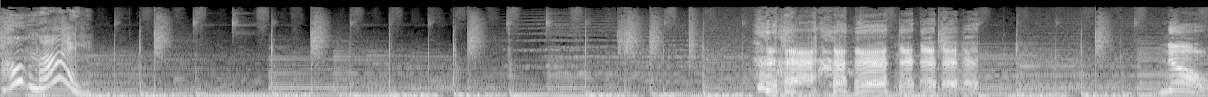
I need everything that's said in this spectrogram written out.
Oh my! No!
